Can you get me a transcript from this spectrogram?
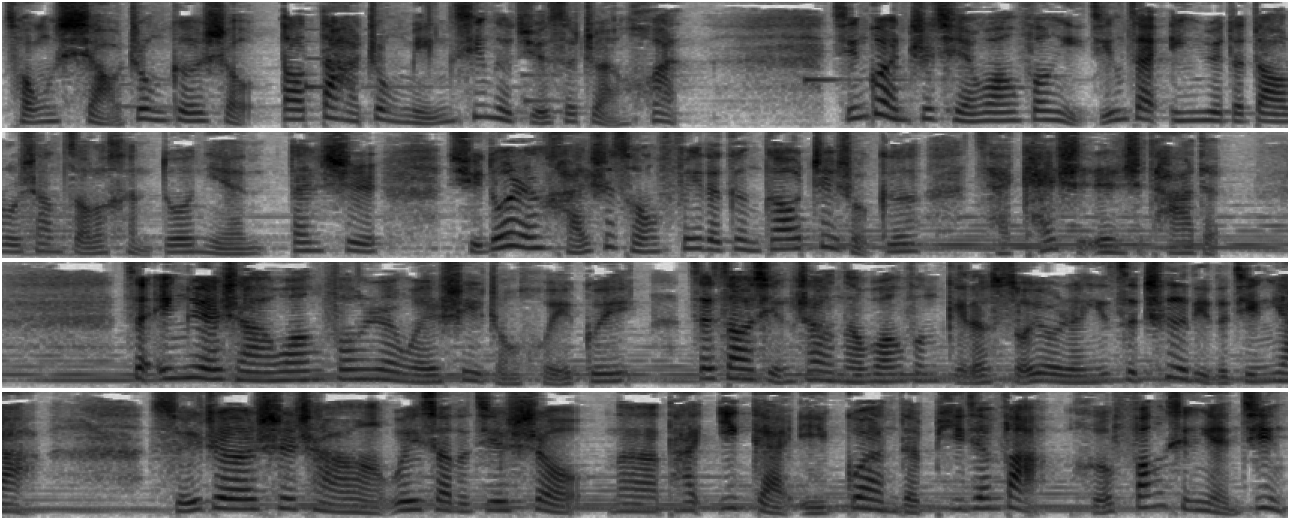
从小众歌手到大众明星的角色转换。尽管之前汪峰已经在音乐的道路上走了很多年，但是许多人还是从《飞得更高》这首歌才开始认识他的。在音乐上，汪峰认为是一种回归；在造型上呢，汪峰给了所有人一次彻底的惊讶。随着市场微笑的接受，那他一改一贯的披肩发和方形眼镜，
